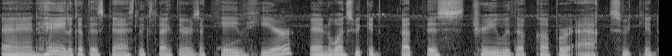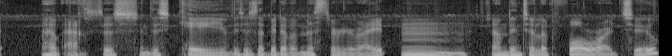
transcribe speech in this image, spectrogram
And hey, look at this, guys. Looks like there's a cave here. And once we could cut this tree with a copper axe, we could have access in this cave. This is a bit of a mystery, right? Hmm. Something to look forward to.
